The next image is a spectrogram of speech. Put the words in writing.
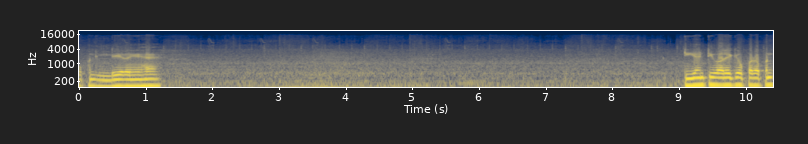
अपन ले रहे हैं। टीएनटी वाले के ऊपर अपन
